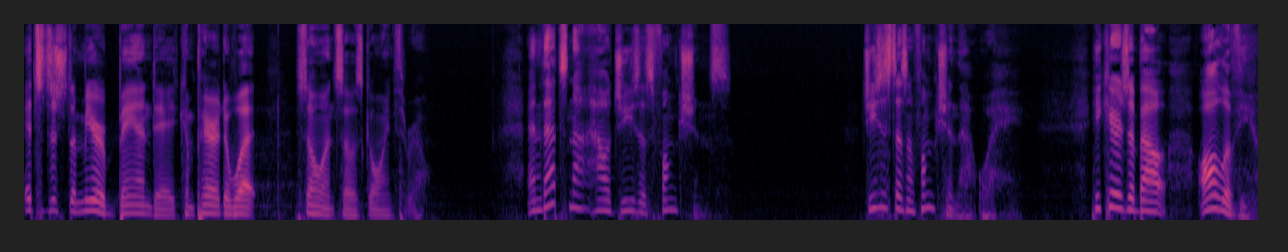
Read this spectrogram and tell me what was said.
it's just a mere band-aid compared to what so and so is going through. And that's not how Jesus functions. Jesus doesn't function that way. He cares about all of you.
